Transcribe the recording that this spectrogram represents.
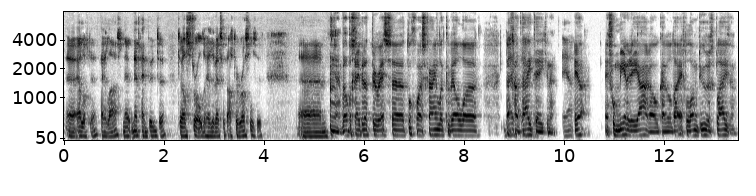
uh, elfde, helaas. Net, net geen punten. Terwijl Stroll de hele wedstrijd achter Russell zit. Ehm, ja, wel begrepen dat Perez toch waarschijnlijk wel gaat bijtekenen. Ja. ja. En voor meerdere jaren ook. Hij wil daar echt langdurig blijven.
